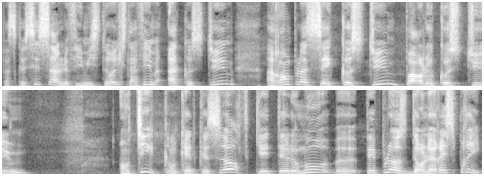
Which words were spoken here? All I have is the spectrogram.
parce que c'est ça, le film historique, c'est un film à costume, à remplacer costume par le costume antique, en quelque sorte, qui était le mot euh, péplos dans leur esprit.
